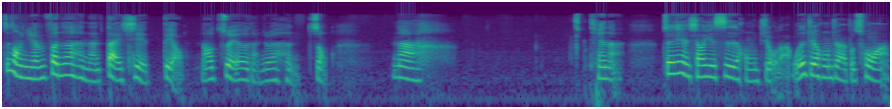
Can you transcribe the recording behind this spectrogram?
这种缘分真的很难代谢掉，然后罪恶感就会很重。那天哪，最近的宵夜是红酒啦，我是觉得红酒还不错啊，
